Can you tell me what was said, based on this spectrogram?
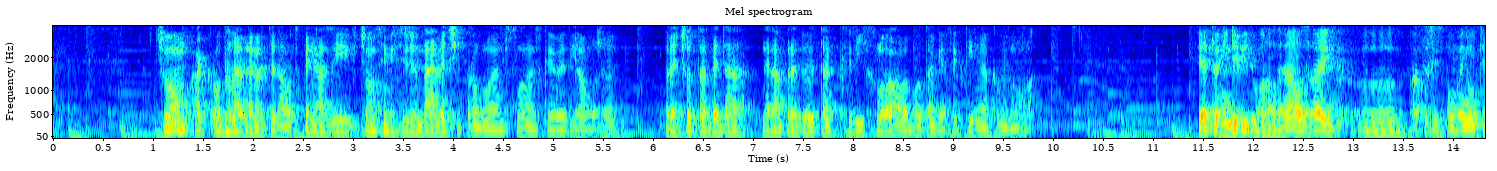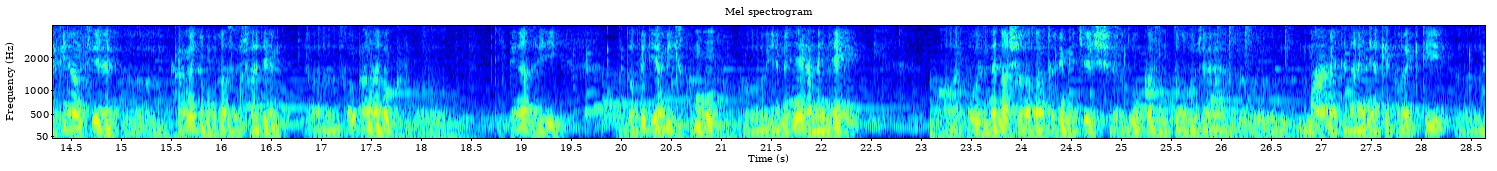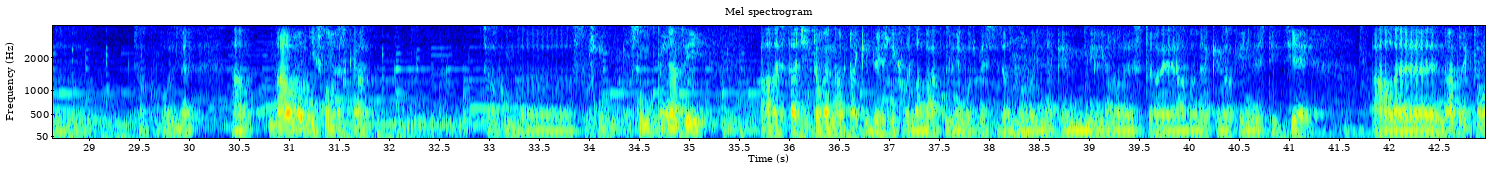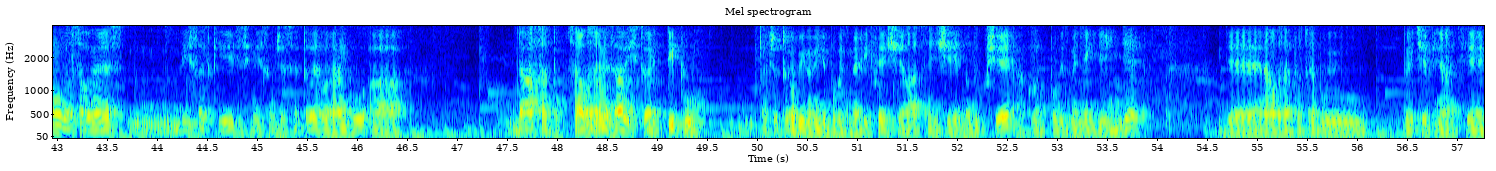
V čom, ak odhľadneme teda od peňazí, v čom si myslíš, že je najväčší problém slovenskej vedy, alebo že prečo tá veda nenapreduje tak rýchlo alebo tak efektívne, ako by mohla? Je to individuálne, naozaj. E, ako si spomenul, tie financie e, kameňom úrazu všade. E, z roka na rok tých peňazí do vedy a výskumu je menej a menej ale povedzme naše laboratórium je tiež dôkazom toho, že e, máme teda aj nejaké projekty, e, celkom povedzme na, na úrovni Slovenska celkom slušnú sumu peňazí, ale stačí to len na taký bežný chod labáku, nemôžeme si zase mhm. dovoliť nejaké miliónové stroje alebo nejaké veľké investície, ale napriek tomu dosahujeme výsledky si myslím, že svetového rangu a dá sa to. Samozrejme závisí to aj typu to, čo tu robíme, je povedzme rýchlejšie, lacnejšie, jednoduchšie, ako povedzme niekde inde, kde naozaj potrebujú väčšie financie,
